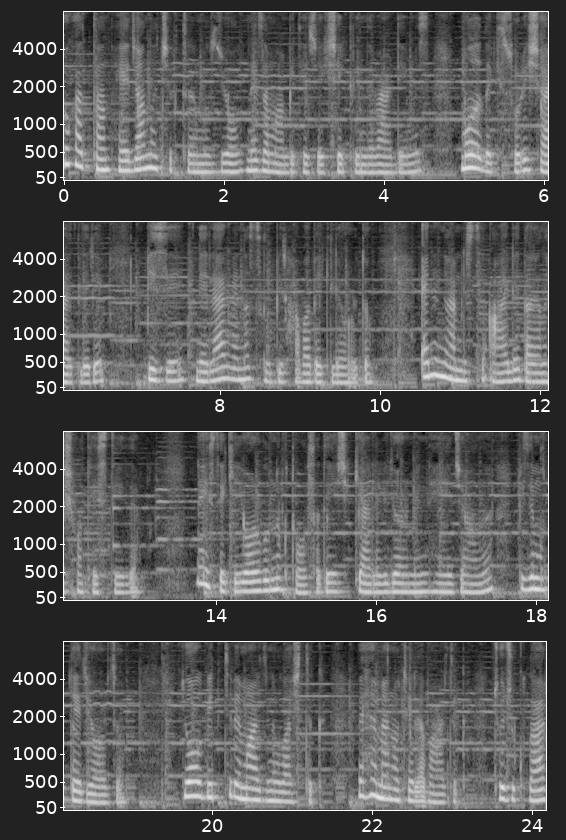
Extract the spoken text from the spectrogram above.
Tokat'tan heyecanla çıktığımız yol ne zaman bitecek şeklinde verdiğimiz moladaki soru işaretleri bizi neler ve nasıl bir hava bekliyordu. En önemlisi aile dayanışma testiydi. Neyse ki yorgunluk da olsa değişik yerleri görmenin heyecanı bizi mutlu ediyordu. Yol bitti ve Mardin'e ulaştık ve hemen otele vardık. Çocuklar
